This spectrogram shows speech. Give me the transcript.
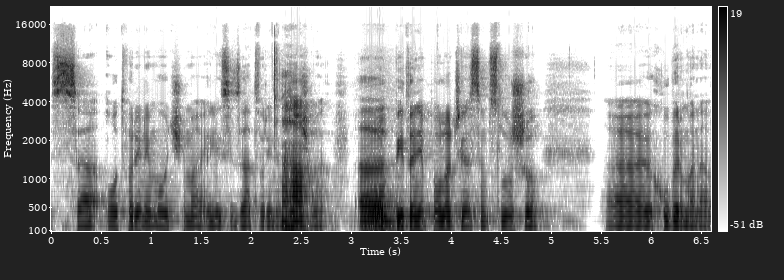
sa otvorenim očima ili sa zatvorenim Aha. očima? Ovo pitanje povlačenja sam slušao Hubermana,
